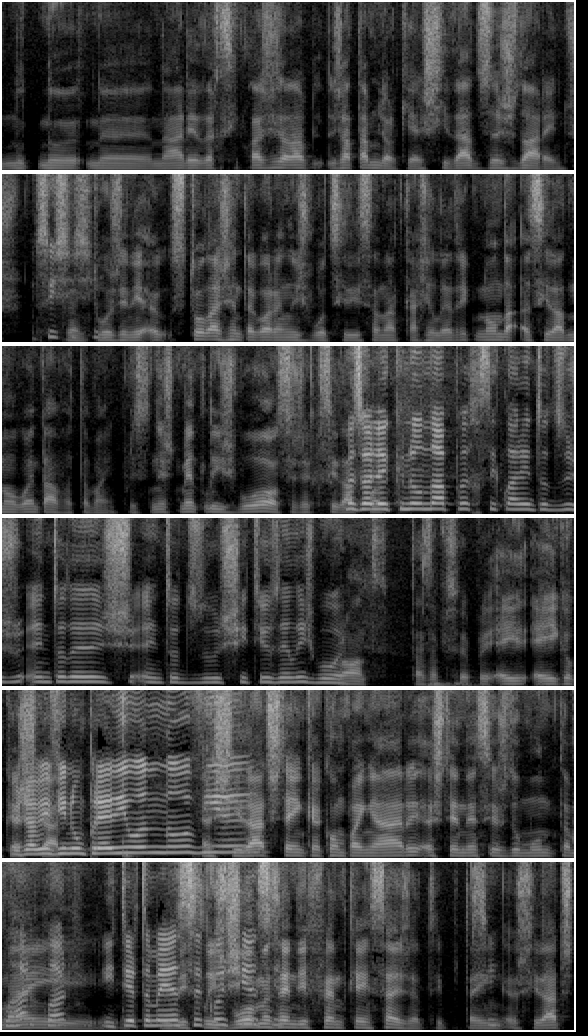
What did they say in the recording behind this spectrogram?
no- no- na, na área da reciclagem já, dá- já está melhor, que é as cidades ajudarem-nos. Sim, sim, Portanto, sim. em dia, se toda a gente agora em Lisboa decidisse andar de carro elétrico, não dá- a cidade não aguentava também. Por isso, neste momento, Lisboa, ou seja, que cidade Mas olha que não dá para reciclar em todos os, em todas, em todos os sítios em Lisboa. Pronto. Estás a perceber? É, é aí que eu quero Eu já chegar. vivi num prédio onde não As havia. cidades têm que acompanhar as tendências do mundo também. claro. E ter também essa Lisboa, mas consciência. é indiferente quem seja. Tipo, tem, Sim. as cidades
